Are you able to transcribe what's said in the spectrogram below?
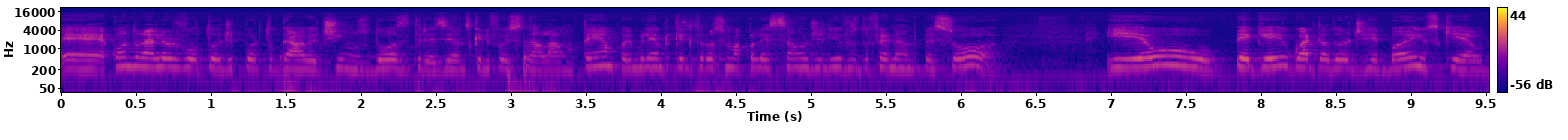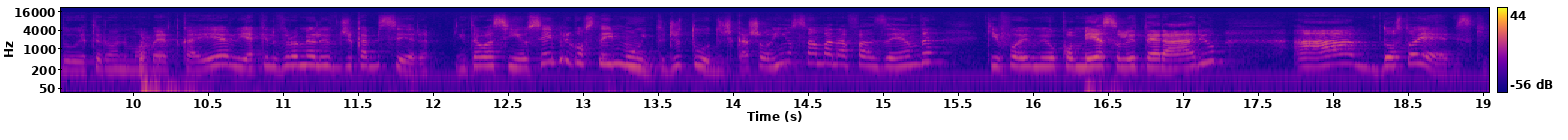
É, quando o Nelor voltou de Portugal, eu tinha uns 12, 13 anos, que ele foi estudar lá um tempo. Eu me lembro que ele trouxe uma coleção de livros do Fernando Pessoa. E eu peguei o Guardador de Rebanhos, que é o do heterônimo Alberto Caeiro, e aquilo virou meu livro de cabeceira. Então, assim, eu sempre gostei muito de tudo, de Cachorrinho Samba na Fazenda, que foi o meu começo literário, a Dostoiévski.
